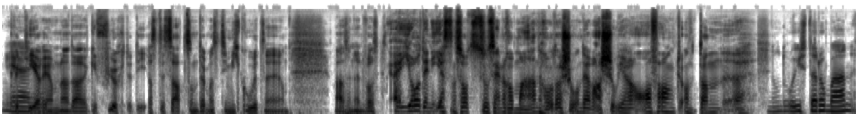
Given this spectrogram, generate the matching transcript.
Ja, Kriterium, ne, der gefürchtete erste Satz und der muss ziemlich gut sein und weiß ich nicht was. Äh, ja, den ersten Satz zu seinem Roman hat er schon, der weiß schon, wie er anfängt und dann äh, Und wo ist der Roman?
